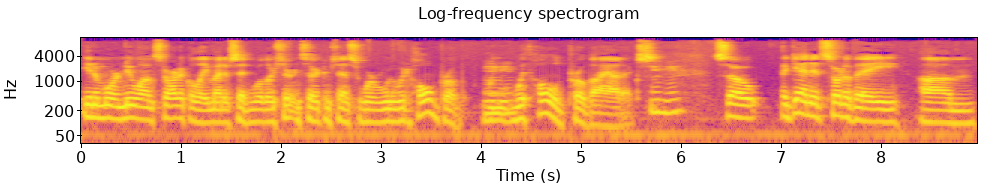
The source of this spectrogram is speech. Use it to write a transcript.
in a more nuanced article, they might have said, well, there's certain circumstances where we would hold pro- we Mm-hmm. withhold probiotics. So again, it's sort of a um,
